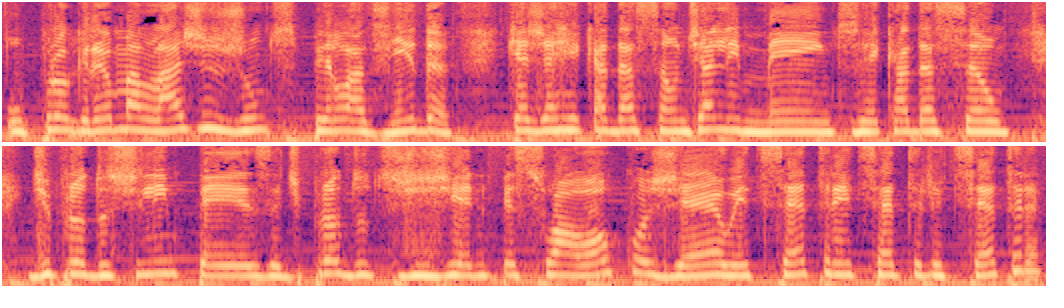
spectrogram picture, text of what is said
o programa Laje Juntos pela Vida, que é de arrecadação de alimentos, arrecadação de produtos de limpeza, de produtos de higiene pessoal, álcool gel, etc, etc, etc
